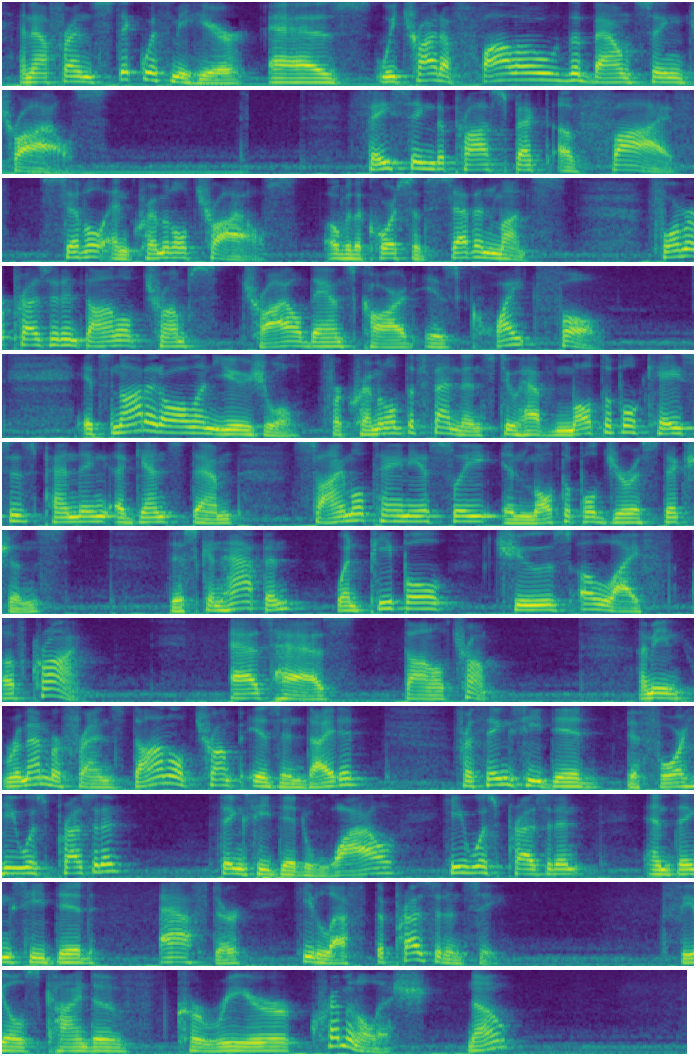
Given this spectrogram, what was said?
And now, friends, stick with me here as we try to follow the bouncing trials. Facing the prospect of five civil and criminal trials over the course of seven months, former President Donald Trump's trial dance card is quite full. It's not at all unusual for criminal defendants to have multiple cases pending against them simultaneously in multiple jurisdictions. This can happen when people choose a life of crime, as has Donald Trump. I mean, remember, friends, Donald Trump is indicted for things he did before he was president, things he did while he was president, and things he did after he left the presidency. Feels kind of career criminalish, no?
